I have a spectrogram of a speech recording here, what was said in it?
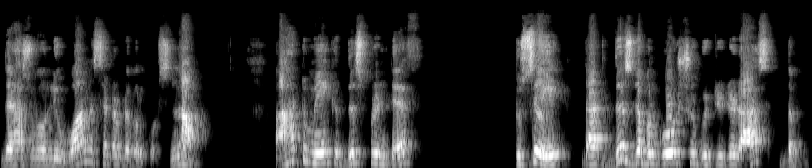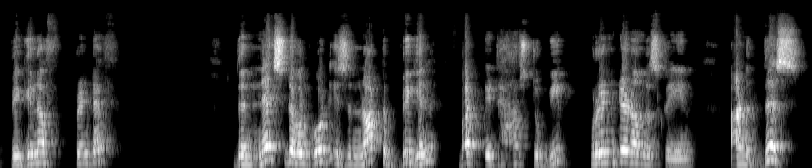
There has to be only one set of double quotes. Now, I have to make this printf to say that this double quote should be treated as the begin of printf the next double quote is not to begin, but it has to be printed on the screen and this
